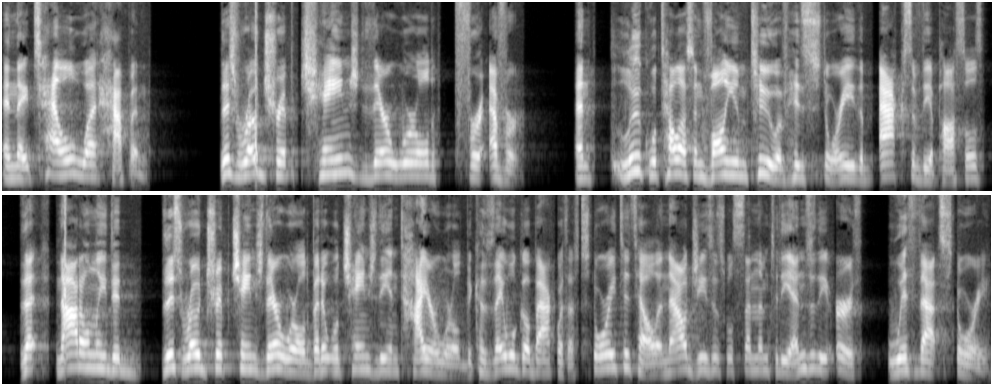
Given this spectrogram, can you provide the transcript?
and they tell what happened. This road trip changed their world forever. And Luke will tell us in volume two of his story, the Acts of the Apostles, that not only did this road trip change their world, but it will change the entire world because they will go back with a story to tell, and now Jesus will send them to the ends of the earth with that story.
